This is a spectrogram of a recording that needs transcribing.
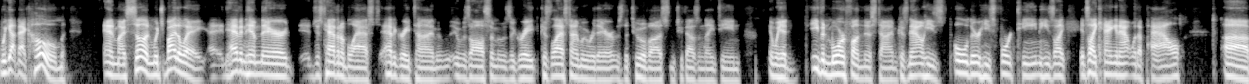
we got back home, and my son, which by the way, having him there, just having a blast, had a great time. It, it was awesome. It was a great because last time we were there, it was the two of us in 2019, and we had even more fun this time because now he's older. He's 14. He's like, it's like hanging out with a pal. Uh,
